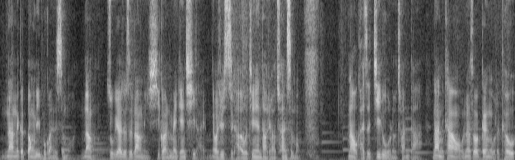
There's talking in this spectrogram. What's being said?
那那个动力不管是什么，让主要就是让你习惯每天起来，我要去思考我今天到底要穿什么。那我开始记录我的穿搭。那你看哦，我那时候跟我的客户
